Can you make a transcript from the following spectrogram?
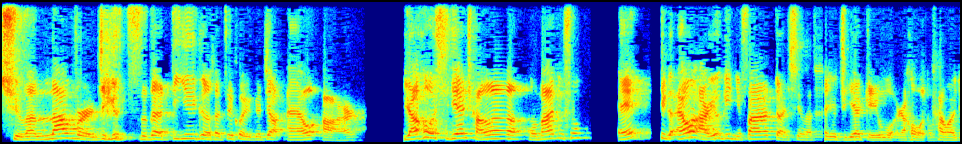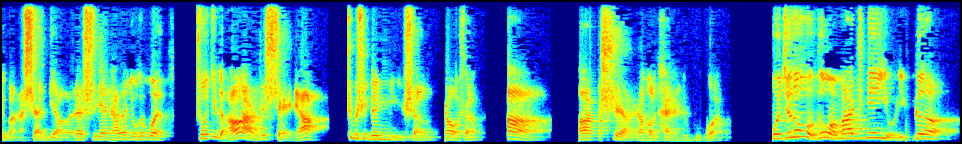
取了 lover 这个词的第一个和最后一个叫 lr，然后时间长了，我妈就说。哎，这个 L R 又给你发短信了，他就直接给我，然后我看完就把它删掉了。那时间长，了就会问说：“这个 L R 是谁呀？是不是个女生？”然后我说：“啊啊，是啊。”然后他也就不管了。我觉得我跟我妈之间有一个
